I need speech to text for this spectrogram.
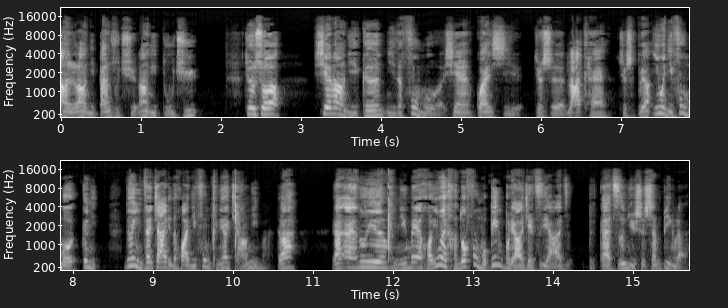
让让你搬出去，让你独居，就是说，先让你跟你的父母先关系就是拉开，就是不要，因为你父母跟你，因为你在家里的话，你父母肯定要讲你嘛，对吧？然后哎，弄一个你们也好，因为很多父母并不了解自己儿子，呃，子女是生病了，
